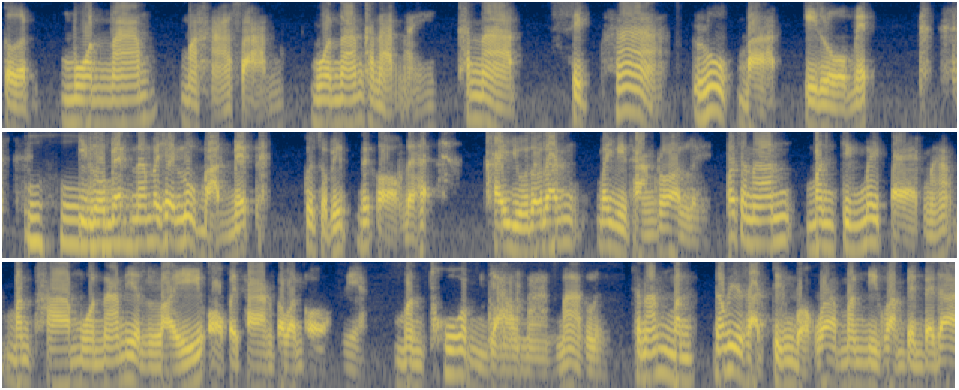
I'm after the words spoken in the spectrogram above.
เกิดมวลน้ำมหาศาล มวลน้ำขนาดไหน ขนาด 15 ลูกบาทกิโลเมตรโอ้โหกิโลเมตรนะไม่ใช่ลูกบาทเมตร คุณสมพิษนึกออกนะฮะใครอยู่ตรงนั้นไม่มีทางรอดเลย เพราะฉะนั้นมันจึงไม่แปลกนะฮะมันพามวลน้ำเนี่ยไหลออกไปทางตะวันออกเนี่ย มันท่วมยาวนานมากเลย ฉะนั้นมันนักวิทยาศาสตร์จึงบอกว่ามันมีความเป็นไปได้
